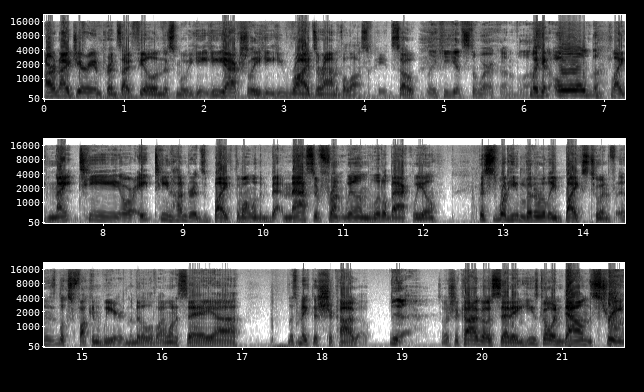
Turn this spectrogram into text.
our Nigerian prince, I feel in this movie, he he actually he, he rides around a velocipede. So Like he gets to work on a velocipede. like an old like 19 or 1800s bike the one with the massive front wheel and little back wheel. This is what he literally bikes to and, and it looks fucking weird in the middle of i want to say uh, let's make this chicago. Yeah, so chicago setting he's going down the street.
